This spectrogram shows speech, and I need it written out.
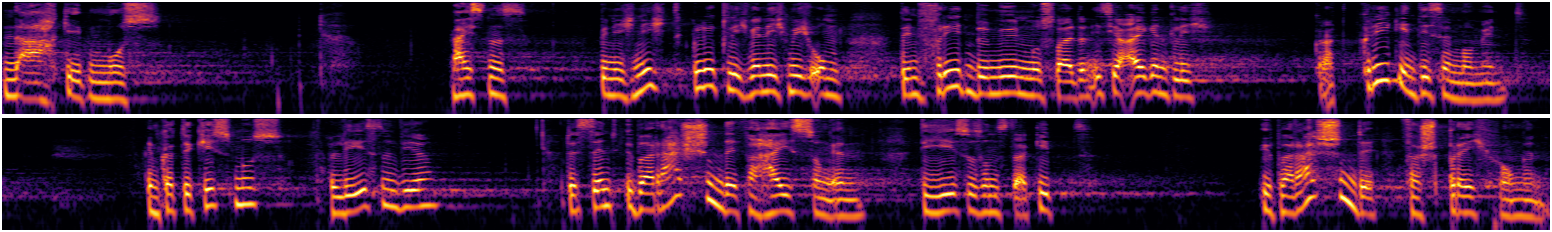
nachgeben muss. Meistens bin ich nicht glücklich, wenn ich mich um den Frieden bemühen muss, weil dann ist ja eigentlich gerade Krieg in diesem Moment. Im Katechismus lesen wir, das sind überraschende Verheißungen, die Jesus uns da gibt. Überraschende Versprechungen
